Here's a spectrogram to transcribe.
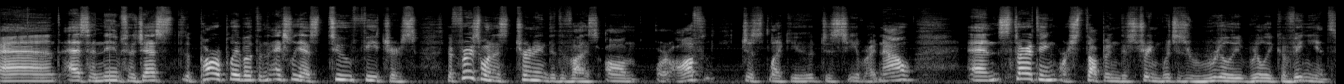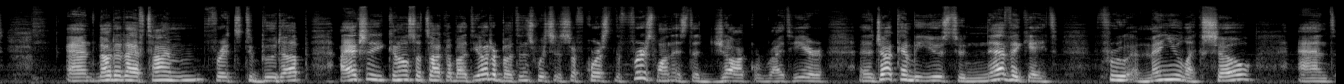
and as the name suggests, the power play button actually has two features. The first one is turning the device on or off, just like you just see right now, and starting or stopping the stream, which is really, really convenient. And now that I have time for it to boot up, I actually can also talk about the other buttons, which is of course the first one is the jog right here. And the jog can be used to navigate through a menu like so and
